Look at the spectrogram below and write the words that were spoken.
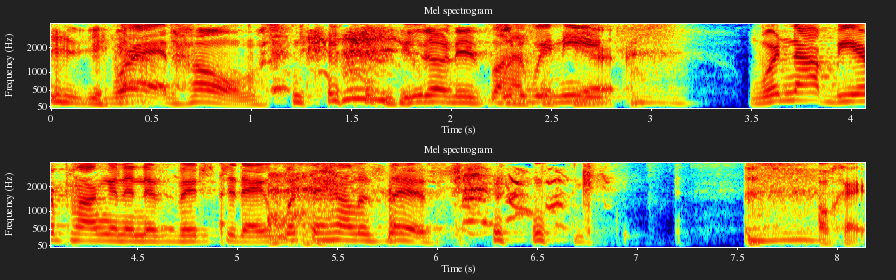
We're at home. You don't need what do we plastic need? here. We're not beer ponging in this bitch today. What the hell is this? okay,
